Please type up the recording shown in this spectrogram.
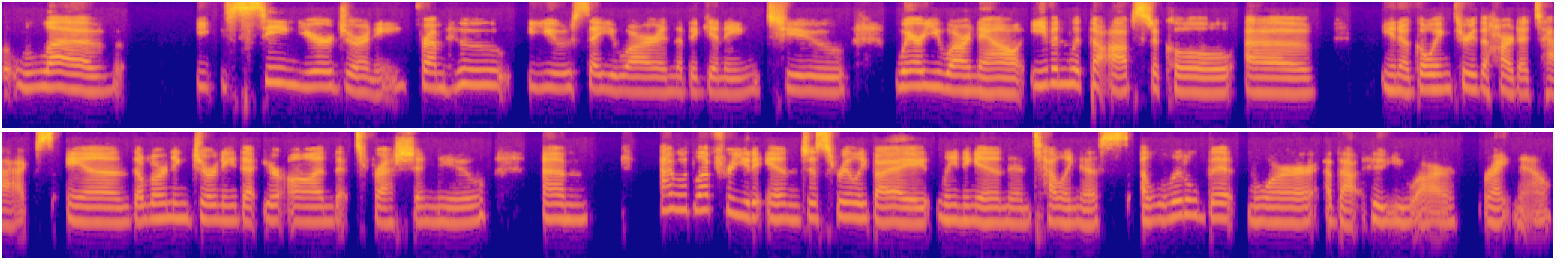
love seeing your journey from who you say you are in the beginning to where you are now, even with the obstacle of you know, going through the heart attacks and the learning journey that you're on that's fresh and new. Um, I would love for you to end just really by leaning in and telling us a little bit more about who you are right now.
